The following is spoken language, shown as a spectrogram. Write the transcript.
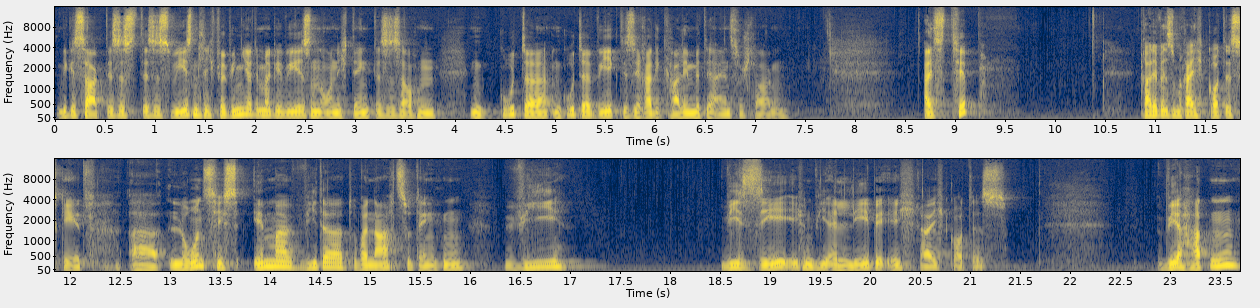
wie gesagt, das ist, das ist wesentlich für Vineyard immer gewesen und ich denke, das ist auch ein, ein, guter, ein guter Weg, diese radikale Mitte einzuschlagen. Als Tipp, gerade wenn es um Reich Gottes geht, äh, lohnt sich immer wieder darüber nachzudenken, wie, wie sehe ich und wie erlebe ich Reich Gottes. Wir hatten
